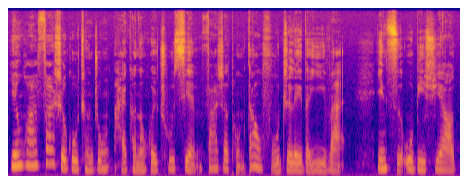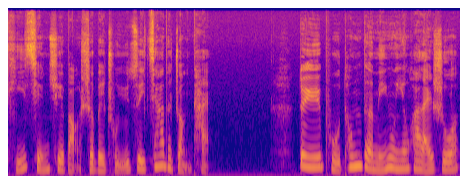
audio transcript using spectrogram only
烟花发射过程中还可能会出现发射筒倒伏之类的意外，因此务必需要提前确保设备处于最佳的状态。对于普通的民用烟花来说，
